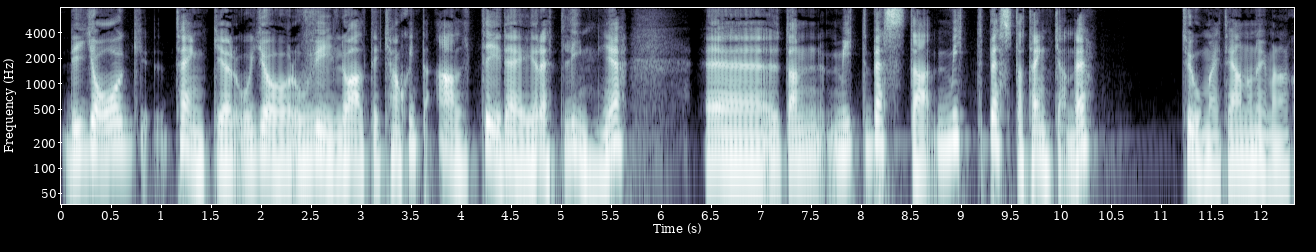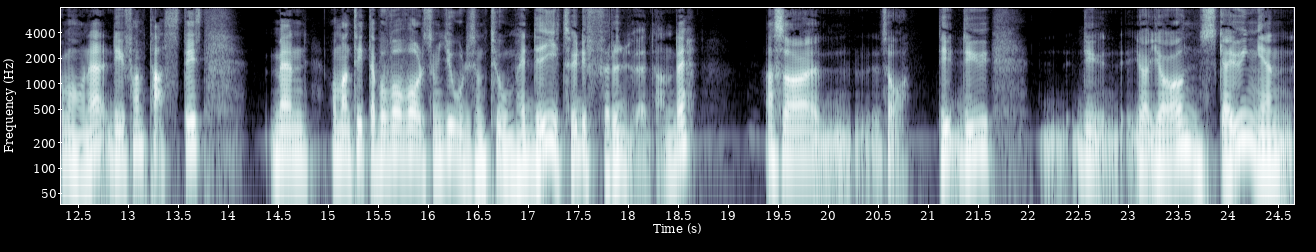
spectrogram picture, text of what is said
det jag tänker och gör och vill och allt det kanske inte alltid är i rätt linje. Eh, utan mitt bästa, mitt bästa tänkande tog mig till anonyma narkomaner. Det är ju fantastiskt. Men om man tittar på vad var det som gjorde som tog mig dit så är det förödande. Alltså, så. Det, det, det, jag, jag önskar ju ingen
